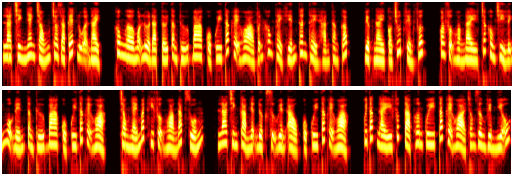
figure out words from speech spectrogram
La Trinh nhanh chóng cho ra kết lụa này, không ngờ ngọn lửa đạt tới tầng thứ ba của quy tắc hệ hỏa vẫn không thể khiến thân thể hắn thăng cấp. Việc này có chút phiền phức, con Phượng Hoàng này chắc không chỉ lĩnh ngộ đến tầng thứ ba của quy tắc hệ hỏa, trong nháy mắt khi Phượng Hoàng đáp xuống, La Trinh cảm nhận được sự huyền ảo của quy tắc hệ hỏa. Quy tắc này phức tạp hơn quy tắc hệ hỏa trong dương viêm nhiễu,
